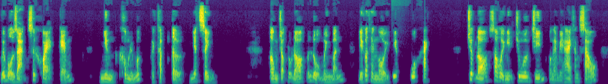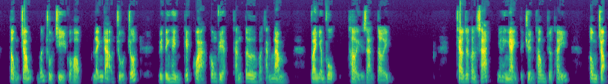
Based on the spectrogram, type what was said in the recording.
với bộ dạng sức khỏe kém nhưng không đến mức phải thập tử nhất sinh. Ông Trọng lúc đó vẫn đủ minh mẫn để có thể ngồi tiếp quốc khách. Trước đó, sau hội nghị Trung ương 9 vào ngày 12 tháng 6, Tổng Trọng vẫn chủ trì cuộc họp lãnh đạo chủ chốt về tình hình kết quả công việc tháng 4 và tháng 5 và nhiệm vụ thời gian tới. Theo giới quan sát, những hình ảnh từ truyền thông cho thấy ông Trọng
